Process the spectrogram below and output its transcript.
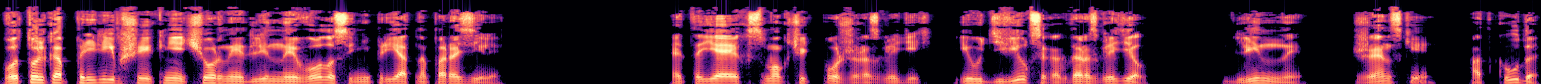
Вот только прилипшие к ней черные длинные волосы неприятно поразили. Это я их смог чуть позже разглядеть, и удивился, когда разглядел. Длинные, женские, откуда?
